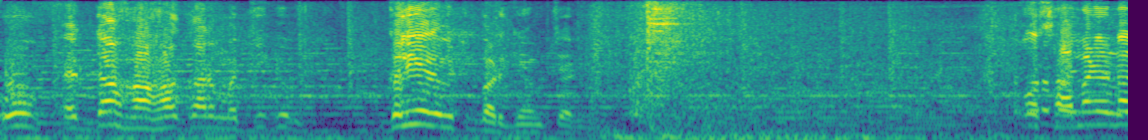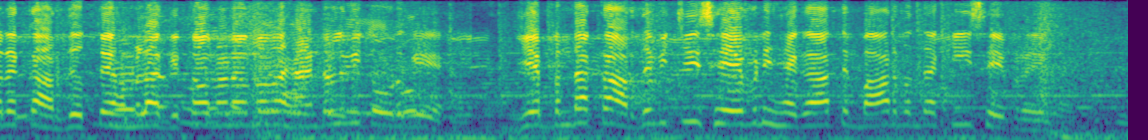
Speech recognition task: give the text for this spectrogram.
ਉਹ ਐਦਾਂ ਹਾਹਾਕਾਰ ਮੱਚੀ ਕਿ ਗਲੀਆਂ ਦੇ ਵਿੱਚ ਵੜ ਗਈਆਂ ਵਿਚਾਰੀਆਂ ਉਹ ਸਾਹਮਣੇ ਉਹਨਾਂ ਦੇ ਘਰ ਦੇ ਉੱਤੇ ਹਮਲਾ ਕੀਤਾ ਉਹਨਾਂ ਨੇ ਉਹਨਾਂ ਦਾ ਹੈਂਡਲ ਵੀ ਤੋੜ ਗਏ ਜੇ ਬੰਦਾ ਘਰ ਦੇ ਵਿੱਚ ਹੀ ਸੇਫ ਨਹੀਂ ਹੈਗਾ ਤੇ ਬਾਹਰ ਬੰਦਾ ਕੀ ਸੇਫ ਰਹੇਗਾ?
